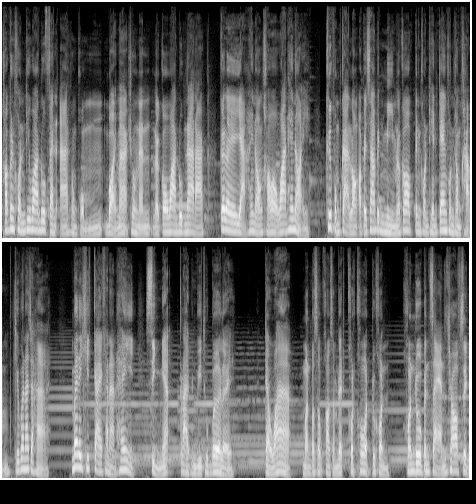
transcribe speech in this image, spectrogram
เขาเป็นคนที่วาดรูปแฟนอาร์ตของผมบ่อยมากช่วงนั้น แล้วก็วาดรูปน่ารัก ก็เลยอยากให้น้องเขาวาดให้หน่อย คือผมกะลองเอาไปสร้างเป็นมีม แล้วก็เป็นคอนเทนต์แกล้งคนขำๆคิดว่าน่าจะหา ไม่ได้คิดไกลขนาดให้สิ่งเนี้ยกลายเป็น VTuber เลย แต่ว่ามันประสบความสำเร็จโคตรๆทุกคน คนดูเป็นแสนชอบสิ่ง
